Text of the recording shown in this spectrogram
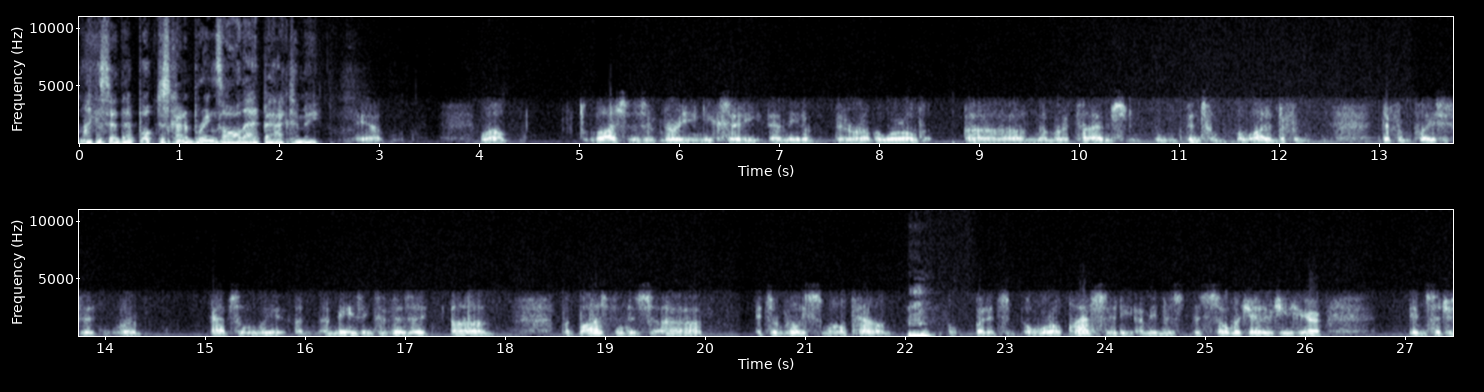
like I said, that book just kind of brings all that back to me. yeah well boston's a very unique city i mean i've been around the world uh, a number of times been to a lot of different different places that were absolutely amazing to visit um, but boston is uh, it's a really small town Hmm. but it's a world class city. I mean, there's there's so much energy here in such a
